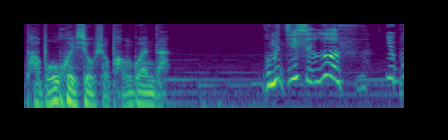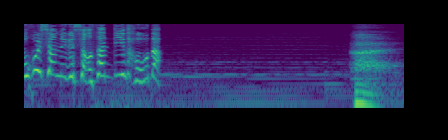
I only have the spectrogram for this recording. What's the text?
他不会袖手旁观的。我们即使饿死，也不会向那个小三低头的。唉，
